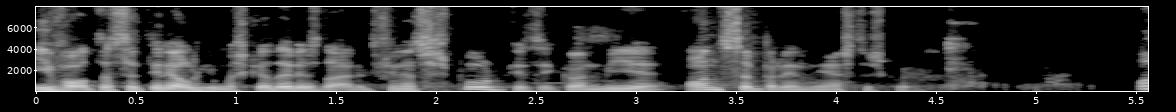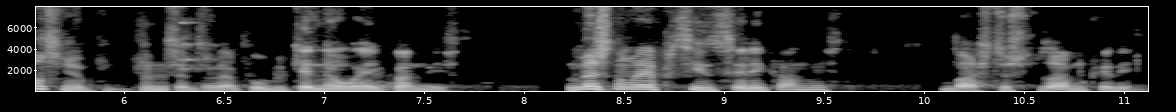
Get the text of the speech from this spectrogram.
E volta-se a ter algumas cadeiras da área de finanças públicas e economia, onde se aprendem estas coisas. O senhor Presidente da República não é economista. Mas não é preciso ser economista. Basta estudar um bocadinho.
